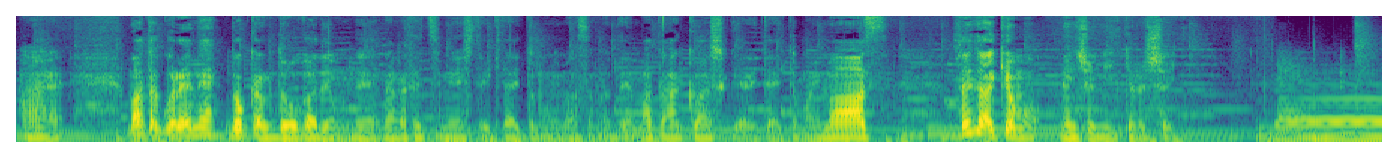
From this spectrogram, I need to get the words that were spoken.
はい。またこれね、どっかの動画でもね、なんか説明していきたいと思いますので、また詳しくやりたいと思います。それでは今日も練習に行ってらっしゃい。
